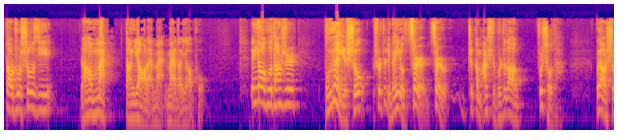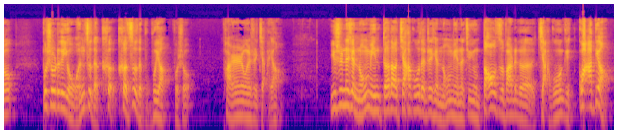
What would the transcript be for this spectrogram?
到处收集，然后卖当药来卖，卖到药铺。药铺当时不愿意收，说这里面有字儿，字儿这干嘛使不知道，不收它，不要收，不收这个有文字的刻刻字的不不要不收，怕人认为是假药。于是那些农民得到甲骨的这些农民呢，就用刀子把这个甲骨文给刮掉。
